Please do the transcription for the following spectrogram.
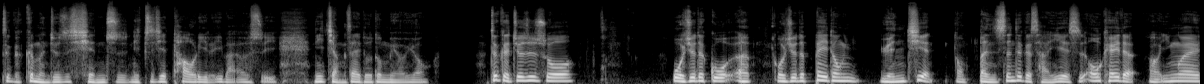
这个根本就是先知，你直接套利了一百二十亿，你讲再多都没有用。这个就是说，我觉得国呃，我觉得被动元件哦，本身这个产业是 OK 的哦，因为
